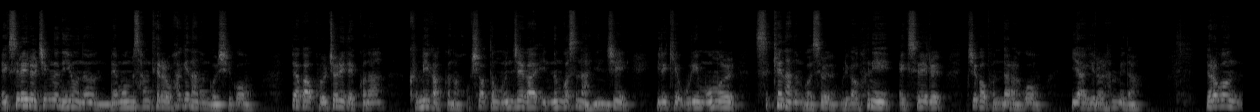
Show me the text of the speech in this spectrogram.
엑스레이를 찍는 이유는 내 몸 상태를 확인하는 것이고 뼈가 골절이 됐거나 금이 갔거나 혹시 어떤 문제가 있는 것은 아닌지 이렇게 우리 몸을 스캔하는 것을 우리가 흔히 엑스레이를 찍어 본다라고 이야기를 합니다. 여러분,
